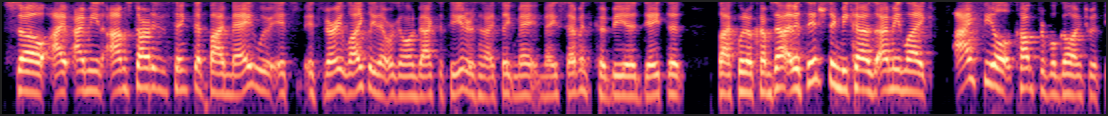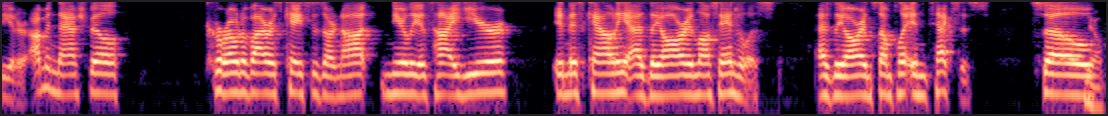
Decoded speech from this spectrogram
So I I mean I'm starting to think that by May we, it's it's very likely that we're going back to theaters, and I think May May seventh could be a date that Black Widow comes out. And it's interesting because I mean like I feel comfortable going to a theater. I'm in Nashville. Coronavirus cases are not nearly as high here in this county as they are in Los Angeles, as they are in some place in Texas. So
